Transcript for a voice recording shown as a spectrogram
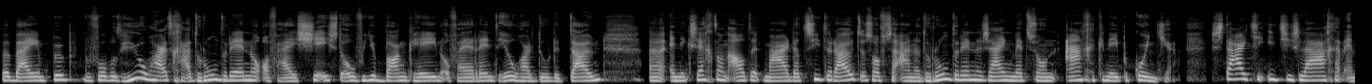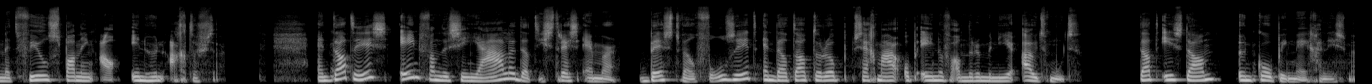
Waarbij een pup bijvoorbeeld heel hard gaat rondrennen of hij sjeest over je bank heen of hij rent heel hard door de tuin. Uh, en ik zeg dan altijd maar, dat ziet eruit alsof ze aan het rondrennen zijn met zo'n aangeknepen kontje. Staartje ietsjes lager en met veel spanning in hun achterste. En dat is een van de signalen dat die stressemmer best wel vol zit en dat dat erop zeg maar op een of andere manier uit moet. Dat is dan een copingmechanisme.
